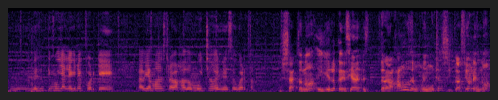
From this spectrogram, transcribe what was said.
mm, me sentí muy alegre porque habíamos trabajado mucho en ese huerto. Exacto, ¿no? Y es lo que decía, es- trabajamos en, en muchas situaciones, ¿no?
